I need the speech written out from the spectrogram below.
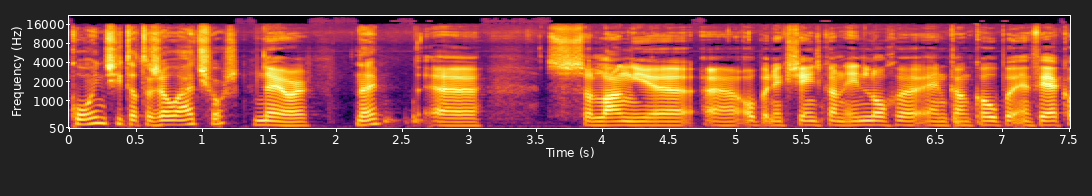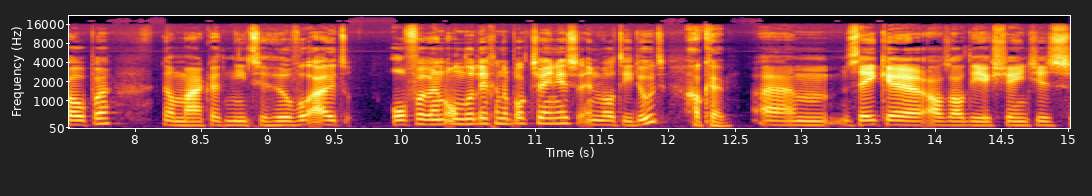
coin? Ziet dat er zo uit, Sjors? nee hoor. Nee? Eh, zolang je eh, op een exchange kan inloggen en kan kopen en verkopen, dan maakt het niet zo heel veel uit of er een onderliggende blockchain is en wat die doet. Oké. Ehm, zeker als al die exchanges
